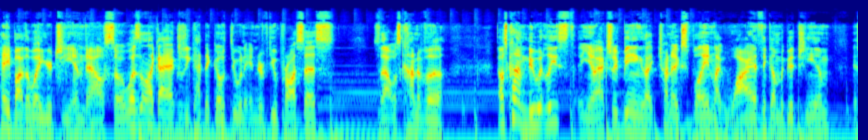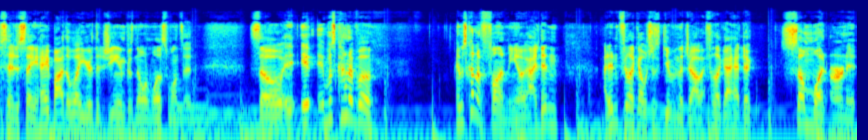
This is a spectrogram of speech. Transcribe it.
hey, by the way, you're GM now. So it wasn't like I actually had to go through an interview process. So that was kind of a that was kind of new at least. You know, actually being like trying to explain like why I think I'm a good GM instead of just saying, hey, by the way, you're the GM because no one else wants it. So it, it, it was kind of a it was kind of fun. You know, I didn't I didn't feel like I was just given the job. I felt like I had to somewhat earn it.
